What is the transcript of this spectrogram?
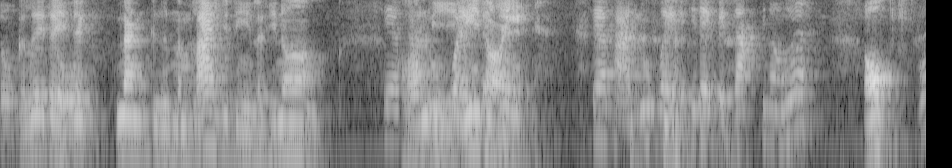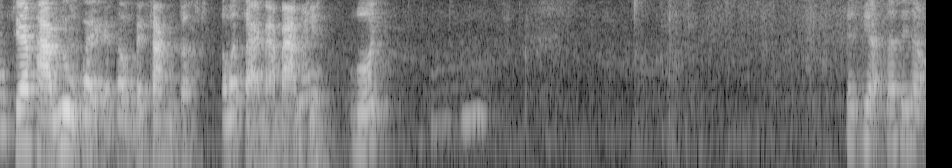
ตกก็เลยได้ได้นั่งกลืนน้ำลายอยู่นี่แหละพี่น้องแช่ขอผ่างลูดีกไว้นี่ถอยแช่ผ่านลูกไว้ก็สิได้ไปซักพี่น้องเอ้ย เอาแช่พาลูกไว้ก็ต้องไปซักตัวเอามาตากหน้าบ้านพี่หมดเป็นเบียบก็พี่น้อง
